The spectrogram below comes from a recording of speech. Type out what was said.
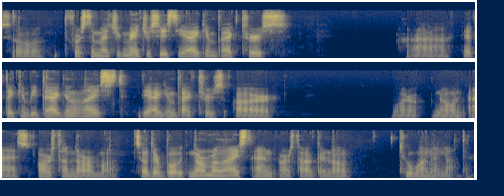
So for symmetric matrices, the eigenvectors, uh, if they can be diagonalized, the eigenvectors are what are known as orthonormal. So they're both normalized and orthogonal to one another.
